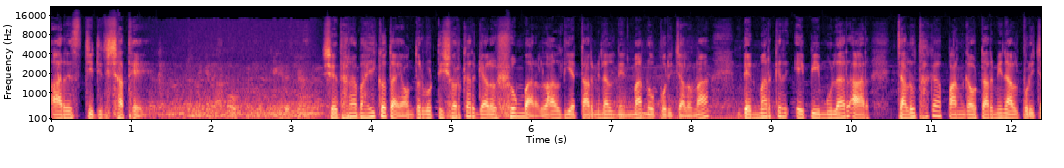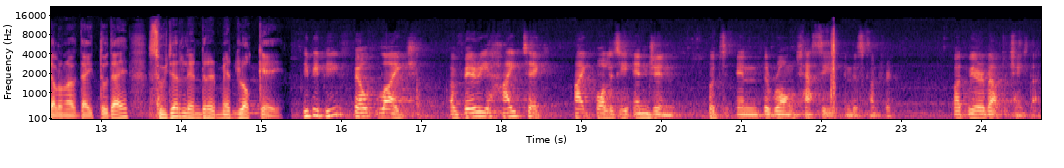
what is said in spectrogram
আরএসজিটির সাথে। সে ধারাবাহিকতায় অন্তর্বর্তী সরকার গেল সোমবার লালদিয়া টার্মিনাল নির্মাণ ও পরিচালনা, ডেনমার্কের এপি মুলার আর চালু থাকা পানগাঁও টার্মিনাল পরিচালনার দায়িত্ব দেয় সুইজারল্যান্ডের মেডলককে। High quality engine put in the wrong chassis in this country. But we are about to change that.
